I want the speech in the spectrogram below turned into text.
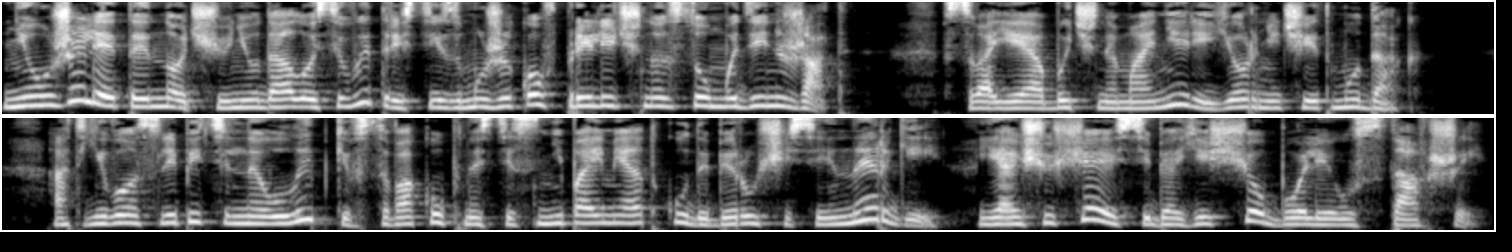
Неужели этой ночью не удалось вытрясти из мужиков приличную сумму деньжат? В своей обычной манере ерничает мудак. От его ослепительной улыбки в совокупности с не пойми откуда берущейся энергией я ощущаю себя еще более уставшей.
